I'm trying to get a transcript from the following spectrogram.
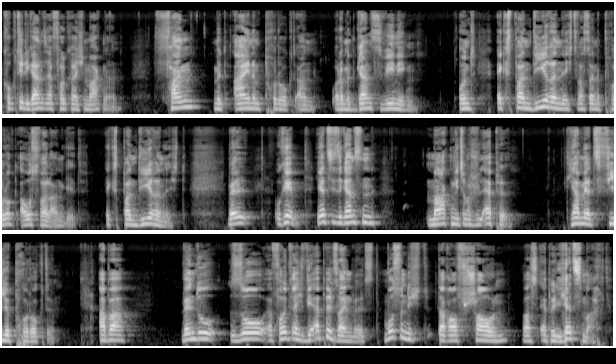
guck dir die ganz erfolgreichen Marken an. Fang mit einem Produkt an oder mit ganz wenigen. Und expandiere nicht, was deine Produktauswahl angeht. Expandiere nicht. Weil, okay, jetzt diese ganzen Marken wie zum Beispiel Apple, die haben jetzt viele Produkte. Aber wenn du so erfolgreich wie Apple sein willst, musst du nicht darauf schauen, was Apple jetzt macht.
